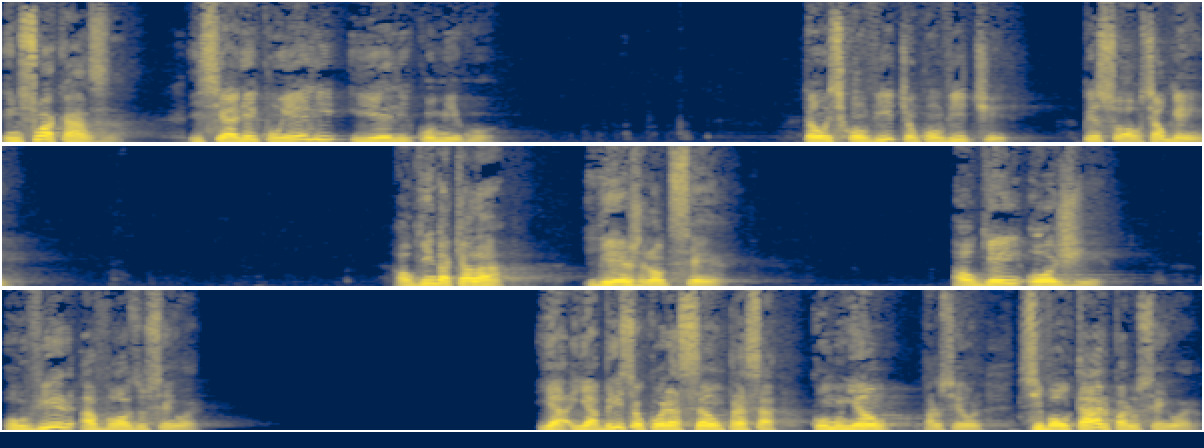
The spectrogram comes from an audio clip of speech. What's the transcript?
em sua casa e cearei com ele e ele comigo. Então, esse convite é um convite pessoal. Se alguém, alguém daquela igreja, Laodiceia, alguém hoje ouvir a voz do Senhor e, a, e abrir seu coração para essa comunhão para o Senhor, se voltar para o Senhor,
